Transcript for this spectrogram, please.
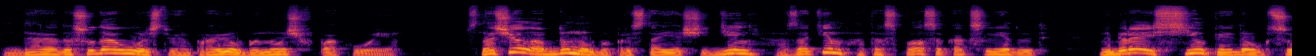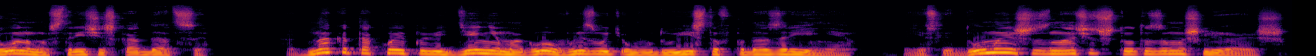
Дорадо с удовольствием провел бы ночь в покое. Сначала обдумал бы предстоящий день, а затем отоспался как следует, набираясь сил перед аукционом и встречей с Кадаци. Однако такое поведение могло вызвать у вудуистов подозрения – если думаешь, значит, что-то замышляешь.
